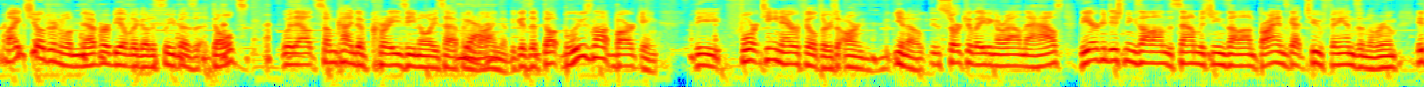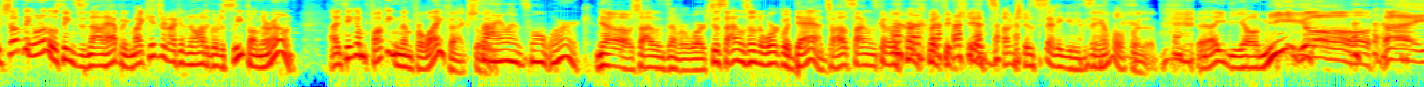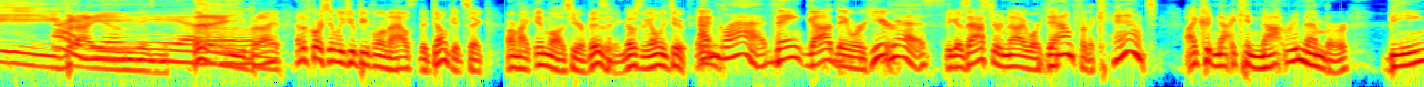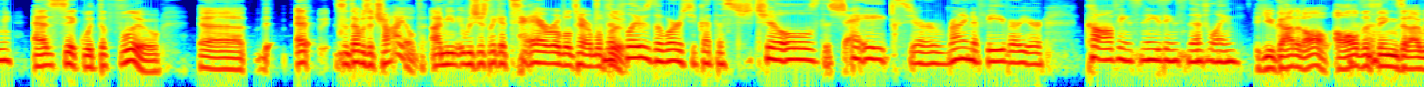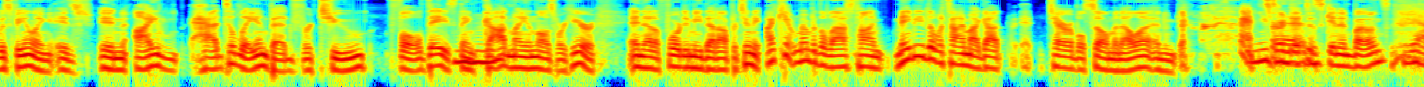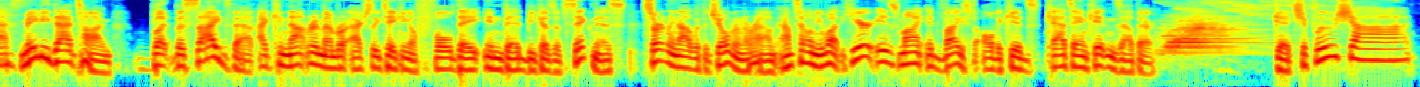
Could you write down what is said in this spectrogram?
My children will never be able to go to sleep as adults without some kind of crazy noise happening Yeah. behind them. Because if Do- Blue's not barking, the 14 air filters aren't, you know, circulating around the house. The air conditioning's not on. The sound machine's not on. Bryan's got two fans in the room. If something, one of those things is not happening, my kids are not going to know how to go to sleep on their own. I think I'm fucking them for life, actually. Silence won't work. No, silence never works. The silence doesn't work with dad. So how's silence going to work with the kids? I'm just setting an example for them. Ay, Dios mío. Ay, Bryan. Ay, Bryan. And of course, the only two people in the house that don't get sick are my in-laws here visiting. Those are the only two. I'm glad. Thank God they were here. Yes. Because Astrid and I were down for the count. I could not, I cannot remember being as sick with the flu. Uh, eh, since I was a child, I mean, it was just like a terrible, terrible flu. The flu's the worst. You've got the chills, the shakes, you're running a fever, you're coughing, sneezing, sniffling. You got it all. All the things that I was feeling is in I had to lay in bed for two full days. Thank Mm-hmm. God my in-laws were here and that afforded me that opportunity. I can't remember the last time, maybe the time I got terrible salmonella and, and turned did. into skin and bones. Yes. Maybe that time. But besides that, I cannot remember actually taking a full day in bed because of sickness. Certainly not with the children around. I'm telling you what, here is my advice to all the kids, cats and kittens out there. Get your flu shot.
